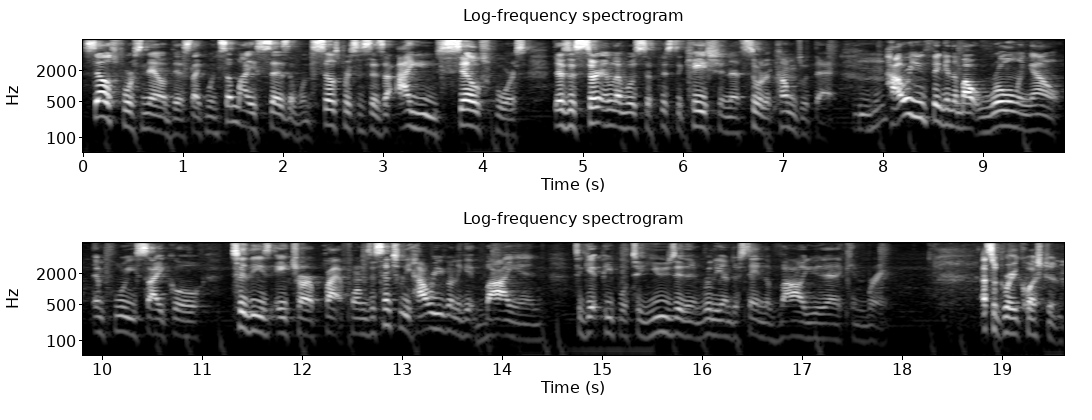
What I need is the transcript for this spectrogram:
Salesforce nailed this. Like when somebody says that, when a salesperson says that I use Salesforce, there's a certain level of sophistication that sort of comes with that. Mm-hmm. How are you thinking about rolling out employee cycle to these HR platforms? Essentially, how are you going to get buy-in to get people to use it and really understand the value that it can bring? That's a great question.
